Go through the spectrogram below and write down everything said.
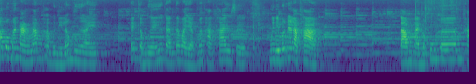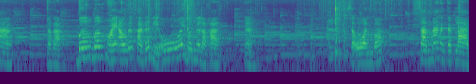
มือนี้แล้วเมื่อยเพ่นกับเมื่อยคือกันแต่ว่าอยากมาทักทายซื้อมือนี้เบิ่งได้ละค่ะตำอันมะคุ้งเพิ่มค่ะ แล้วก็เบิ้งเบิ้งหอยเอาเด้อค่ะเด้อนี่โอ้ยเบิ้งได้ละค่ะน่ะสะออนบ่สั่งมาตั้งแต่ร้าน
